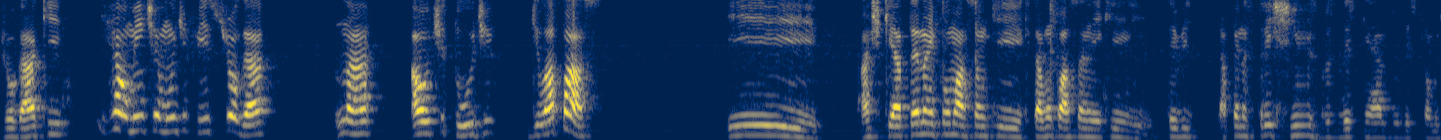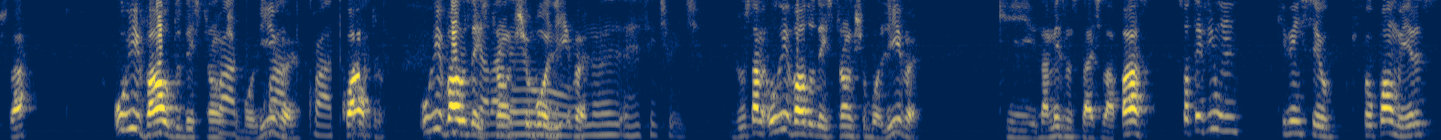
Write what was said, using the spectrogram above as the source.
jogar aqui. E realmente é muito difícil jogar na altitude de La Paz. E acho que até na informação que estavam passando aí que teve apenas três times brasileiros que ganharam do The Strongest lá, o rival do The Strongest Bolívar. Quatro. O rival do The Strongest Bolívar. Recentemente. Justamente. O rival do The Strongest Bolívar, que na mesma cidade de La Paz, só teve um que venceu, que foi o Palmeiras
